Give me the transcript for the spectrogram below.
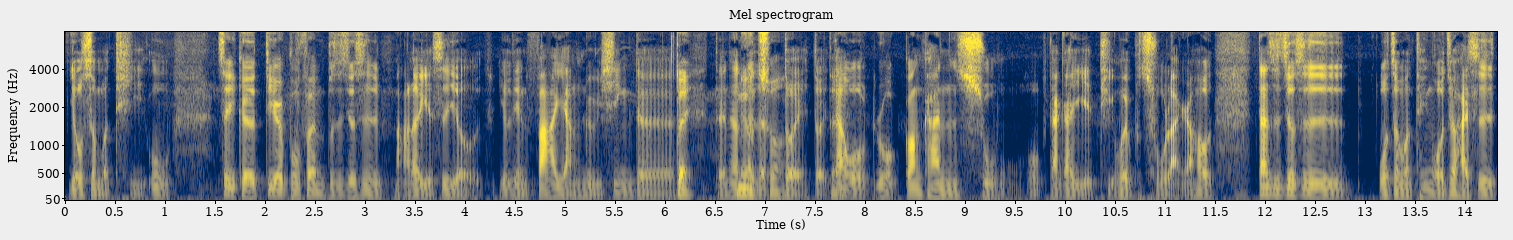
有什么体悟。这个第二部分不是就是马勒也是有有点发扬女性的对的那个对对，但我如果光看书，我大概也体会不出来。然后，但是就是我怎么听，我就还是。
